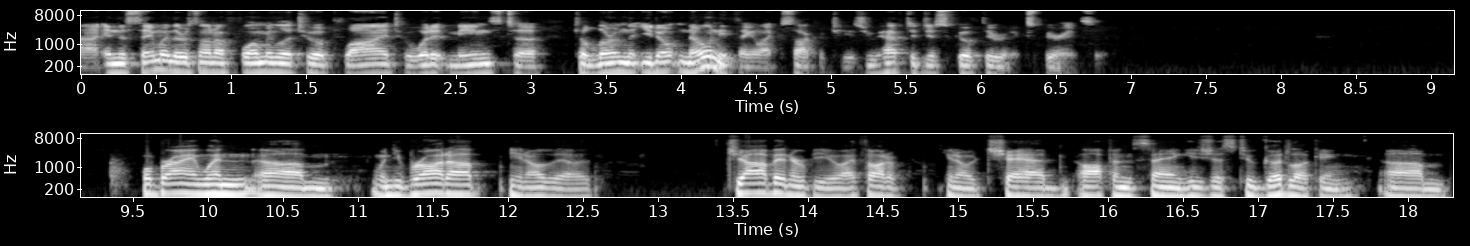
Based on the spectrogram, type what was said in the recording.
Uh, in the same way, there's not a formula to apply to what it means to to learn that you don't know anything like Socrates. You have to just go through and experience it. Well, Brian, when um, when you brought up, you know, the job interview, I thought of, you know, Chad often saying he's just too good looking. Um,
